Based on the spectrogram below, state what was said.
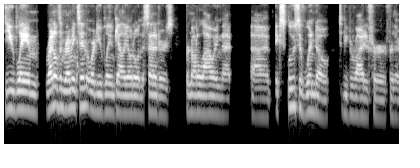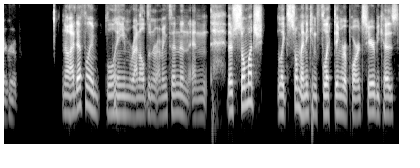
Do you blame Reynolds and Remington or do you blame Galiotto and the Senators for not allowing that uh, exclusive window to be provided for for their group? No, I definitely blame Reynolds and Remington and and there's so much like so many conflicting reports here because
